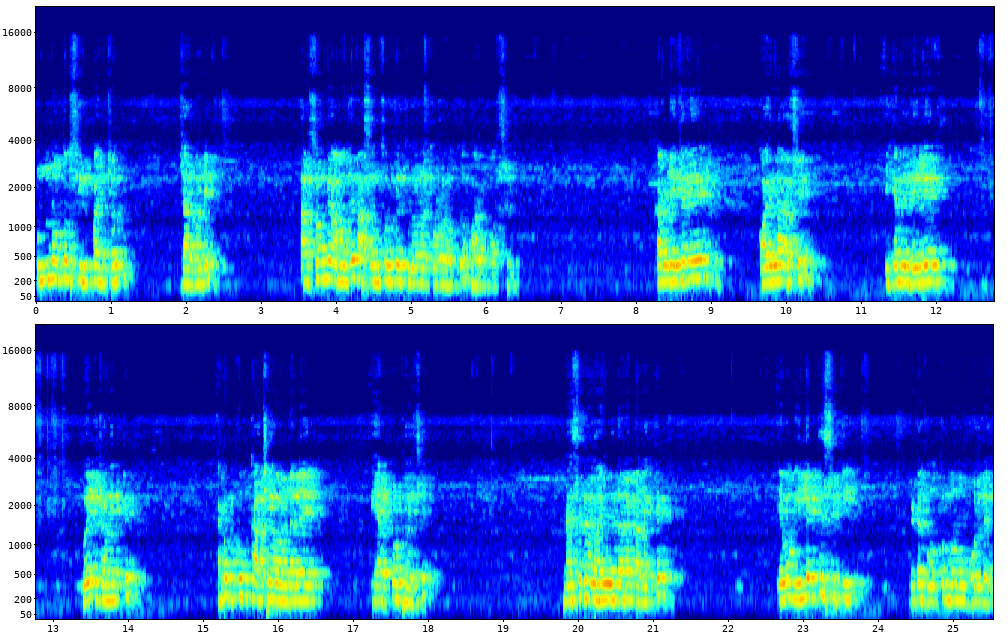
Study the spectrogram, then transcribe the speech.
উন্নত শিল্পাঞ্চল জার্মানি। তার সঙ্গে আমাদের আসানসোলকে তুলনা করা হতো ভারতবর্ষের কারণ এখানে কয়লা আছে, এখানে রেলের ওয়েল কানেক্টেড এখন খুব কাছে অন্ডালে এয়ারপোর্ট হয়েছে। ন্যাশনাল হাইওয়ে দ্বারা কানেক্টেড এবং ইলেকট্রিসিটি যেটা গৌতমবাবু বললেন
